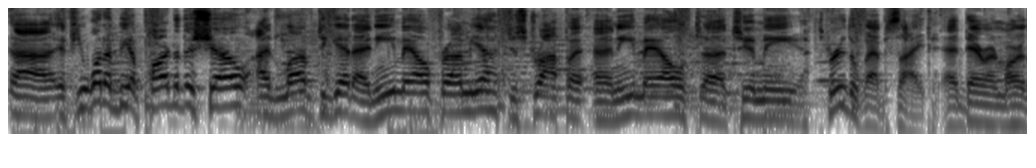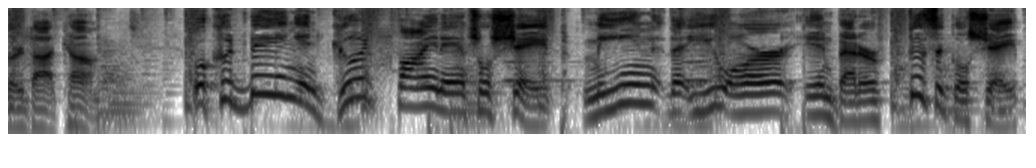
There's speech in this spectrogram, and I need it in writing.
uh, if you want to be a part of the show, I'd love to get an email from you. Just drop a, an email to, to me through the website at darrenmarlar.com. Well, could being in good financial shape mean that you are in better physical shape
